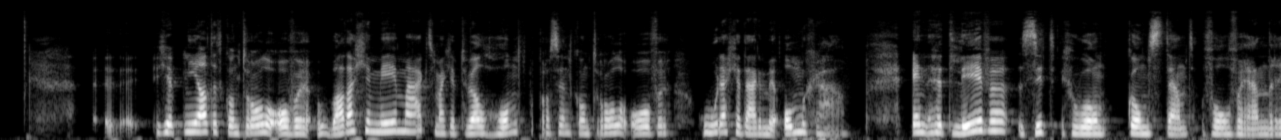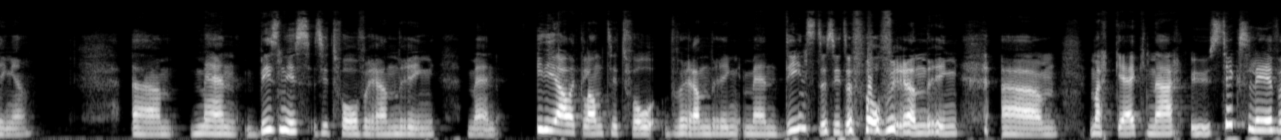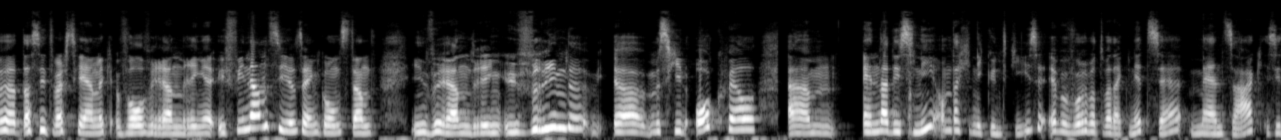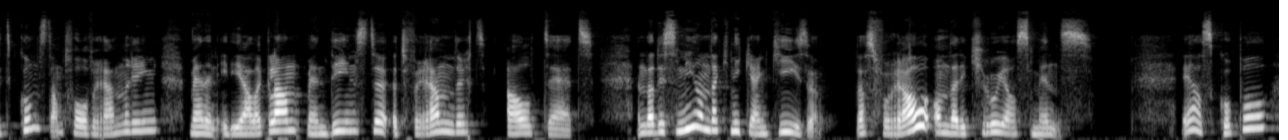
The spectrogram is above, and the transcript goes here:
eh, je hebt niet altijd controle over wat dat je meemaakt, maar je hebt wel 100% controle over hoe dat je daarmee omgaat. En het leven zit gewoon constant vol veranderingen. Um, mijn business zit vol verandering. Mijn ideale klant zit vol verandering. Mijn diensten zitten vol verandering. Um, maar kijk naar uw seksleven, dat zit waarschijnlijk vol veranderingen. Uw financiën zijn constant in verandering. Uw vrienden uh, misschien ook wel. Um, en dat is niet omdat je niet kunt kiezen. Bijvoorbeeld wat ik net zei, mijn zaak zit constant vol verandering. Mijn ideale klant, mijn diensten, het verandert altijd. En dat is niet omdat ik niet kan kiezen. Dat is vooral omdat ik groei als mens. als koppel,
